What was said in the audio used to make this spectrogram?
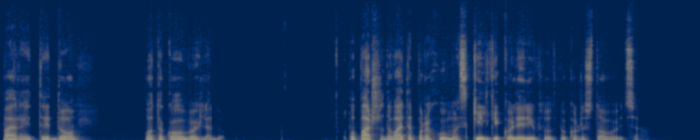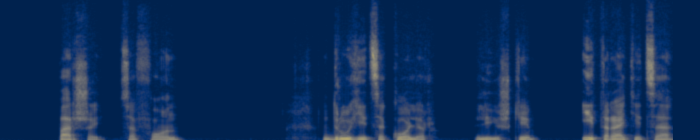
перейти до отакого вигляду. По-перше, давайте порахуємо, скільки кольорів тут використовується. Перший це фон, другий це колір ліжки, і третій це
